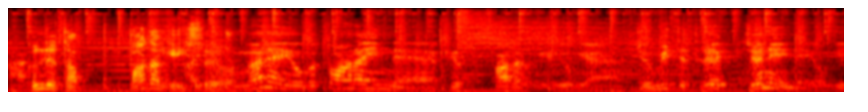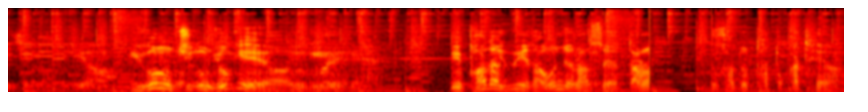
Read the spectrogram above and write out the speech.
아, 근데 그- 다 바닥에 아, 이거 있어요. 중간에 요거 또 하나 있네. 벽 바닥에 여기. 저 밑에 트랩 전에 있네 여기 지금 그죠? 이거는 지금 여기에요. 여기 이렇게. 이 바닥 위에 다 얹어놨어요. 다른 가도 다 똑같아요.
